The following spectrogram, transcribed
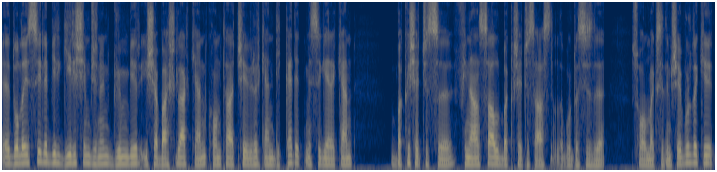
E, Dolayısıyla bir girişimcinin gün bir işe başlarken, kontağı çevirirken dikkat etmesi gereken bakış açısı, finansal bakış açısı aslında burada sizle sormak istediğim şey. Buradaki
